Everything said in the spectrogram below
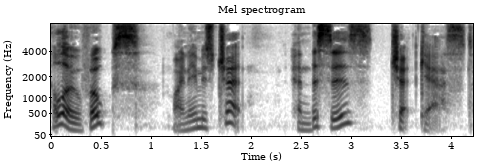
Hello, folks. My name is Chet, and this is Chetcast.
